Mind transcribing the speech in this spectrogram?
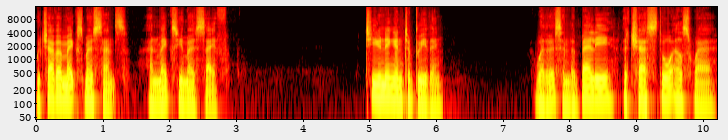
Whichever makes most sense and makes you most safe. Tuning into breathing. Whether it's in the belly, the chest, or elsewhere,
